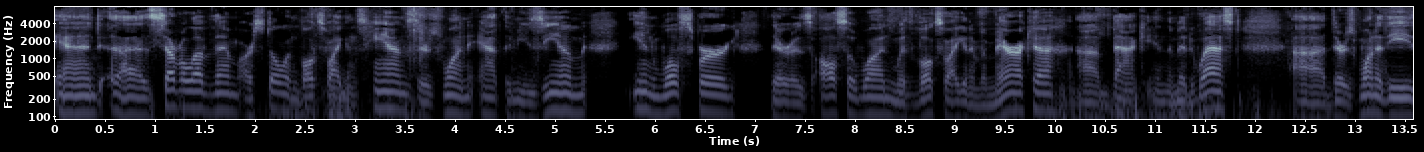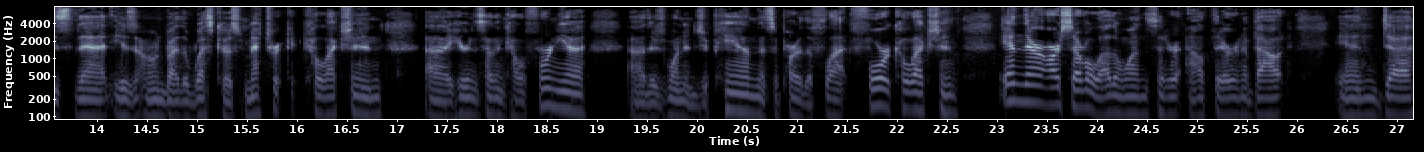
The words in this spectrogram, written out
And uh, several of them are still in Volkswagen's hands. There's one at the museum in Wolfsburg. There is also one with Volkswagen of America uh, back in the Midwest. Uh, there's one of these that is owned by the West Coast Metric Collection uh, here in Southern California. Uh, there's one in Japan that's a part of the Flat 4 collection. And there are several other ones that are out there and about. And uh,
